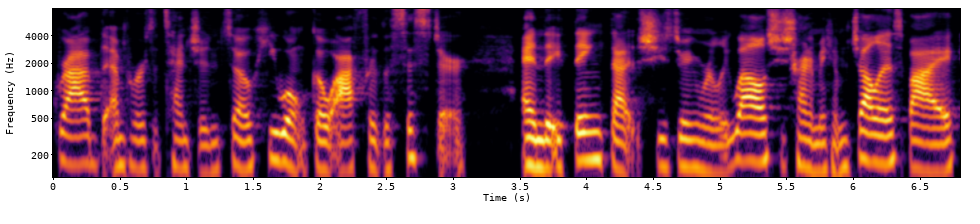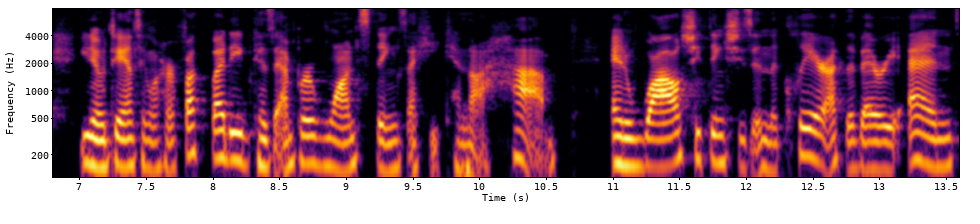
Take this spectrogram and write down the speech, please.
grab the emperor's attention so he won't go after the sister and they think that she's doing really well she's trying to make him jealous by you know dancing with her fuck buddy because emperor wants things that he cannot have. And while she thinks she's in the clear at the very end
